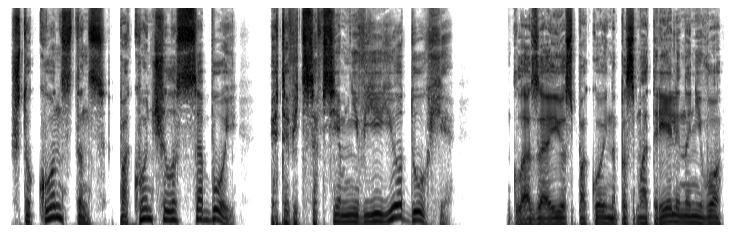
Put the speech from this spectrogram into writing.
что Констанс покончила с собой. Это ведь совсем не в ее духе». Глаза ее спокойно посмотрели на него,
